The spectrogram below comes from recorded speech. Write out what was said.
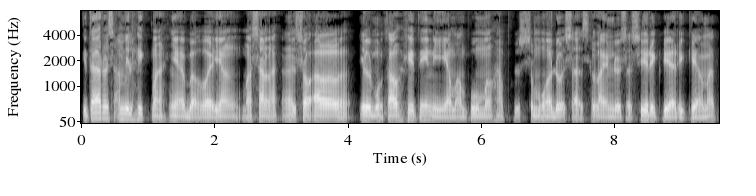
kita harus ambil hikmahnya bahwa yang masalah eh, soal ilmu tauhid ini yang mampu menghapus semua dosa selain dosa syirik di hari kiamat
